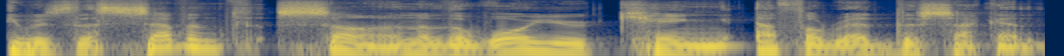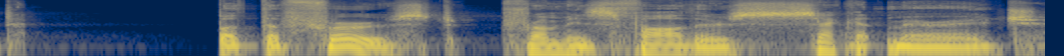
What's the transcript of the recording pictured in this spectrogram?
He was the seventh son of the warrior king Ethelred II, but the first from his father's second marriage.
